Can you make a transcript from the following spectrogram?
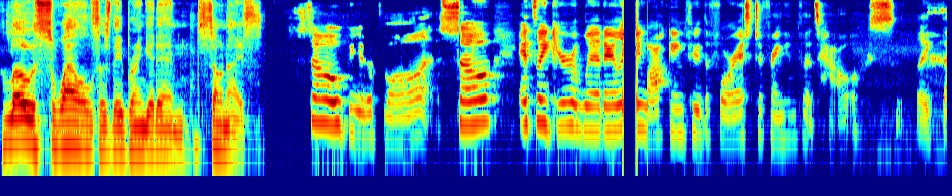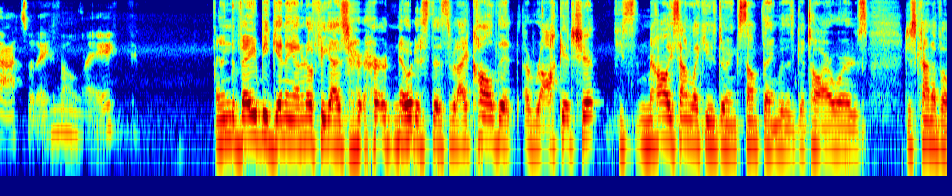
slow swells as they bring it in. So nice. So beautiful. So it's like you're literally walking through the forest to Frankenfoote's house. Like, that's what I felt Mm. like. And in the very beginning, I don't know if you guys heard, noticed this, but I called it a rocket ship. He's, Holly sounded like he was doing something with his guitar where it's just kind of a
